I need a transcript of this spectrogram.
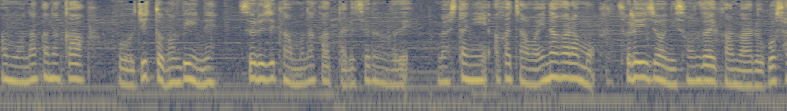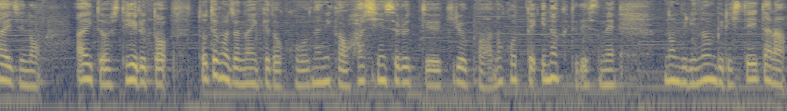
まあ、もうなかなかこうじっとのんびりねする時間もなかったりするので、まあ、下に赤ちゃんはいながらもそれ以上に存在感のある5歳児の相手をしているととてもじゃないけどこう何かを発信するっていう気力は残っていなくてですねのんびりのんびりしていたら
